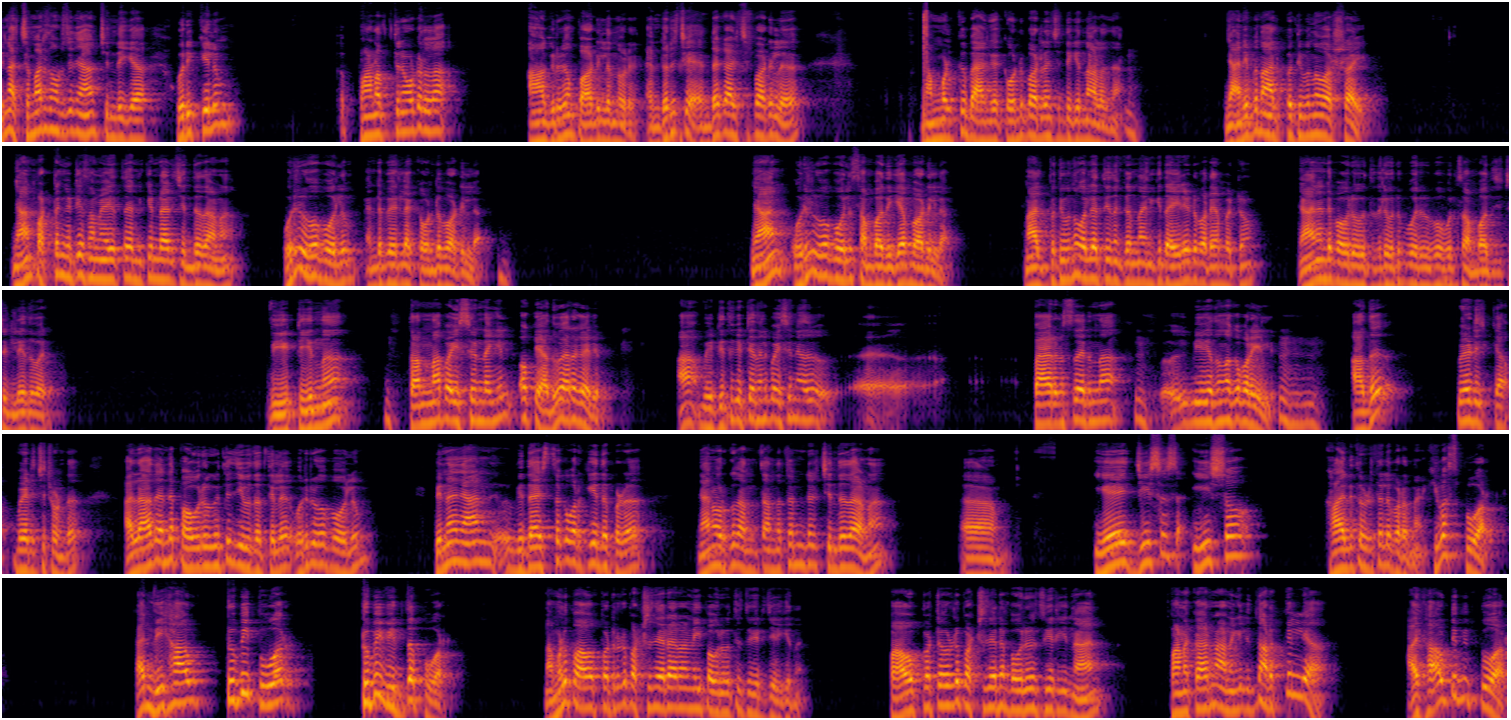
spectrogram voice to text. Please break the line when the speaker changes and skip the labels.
പിന്നെ അച്ഛന്മാരെ സംബന്ധിച്ച് ഞാൻ ചിന്തിക്കുക ഒരിക്കലും പണത്തിനോടുള്ള ആഗ്രഹം പാടില്ലെന്ന് പറയും എന്റെ ഒരു എന്റെ കാഴ്ചപ്പാടിൽ നമ്മൾക്ക് ബാങ്ക് അക്കൗണ്ട് പാടില്ലെന്ന് ചിന്തിക്കുന്ന ആളാണ് ഞാൻ. ഞാനിപ്പോൾ നാൽപ്പത്തി മൂന്ന് വർഷമായി ഞാൻ പട്ടം കിട്ടിയ സമയത്ത് എനിക്കുണ്ടായ ചിന്ത ഇതാണ്. ഒരു രൂപ പോലും എന്റെ പേരിൽ അക്കൗണ്ട് പാടില്ല. ഞാൻ ഒരു രൂപ പോലും സമ്പാദിക്കാൻ പാടില്ല. നാൽപ്പത്തി മൂന്ന് കൊല്ലത്തിൽ നിൽക്കുന്ന എനിക്ക് ധൈര്യമായിട്ട് പറയാൻ പറ്റും. ഞാൻ എന്റെ പൗരോഹിത്യത്തിൽ ഒരു രൂപ പോലും സമ്പാദിച്ചിട്ടില്ല ഇതുവരെ. വീട്ടിൽ നിന്ന് തന്ന പൈസ ഉണ്ടെങ്കിൽ ഓക്കെ അത് വേറെ കാര്യം. ആ വീട്ടിൽ നിന്ന് കിട്ടിയ എന്തെങ്കിലും പൈസ അത് പാരൻസ് തരുന്ന വിഹിതം എന്നൊക്കെ പറയില്ലേ. അത് മേടിക്കാം മേടിച്ചിട്ടുണ്ട്. അല്ലാതെ എന്റെ പൗരോഹിത്യ ജീവിതത്തിൽ ഒരു രൂപ പോലും പിന്നെ ഞാൻ വിദേശത്തൊക്കെ വർക്ക് ചെയ്തപ്പോൾ ഞാൻ ഓർക്കുന്നത് അന്നത്തെ അന്നത്തെ എന്റെ ഏ ജീസസ് ഈശോ കാലി തൊഴുത്തിൽ പറഞ്ഞത് he was poor and we have to be poor to be with the poor നമ്മൾ പാവപ്പെട്ടവരുടെ പക്ഷം ചേരാനാണ് ഈ പൗരോഹിത്യം സ്വീകരിച്ചിരിക്കുന്നത്. പാവപ്പെട്ടവരുടെ പക്ഷം ചേരാൻ പൗരോഹിത്യം സ്വീകരിക്കുന്ന ഞാൻ പണക്കാരനാണെങ്കിൽ ഇത് നടക്കില്ല. I have to be poor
